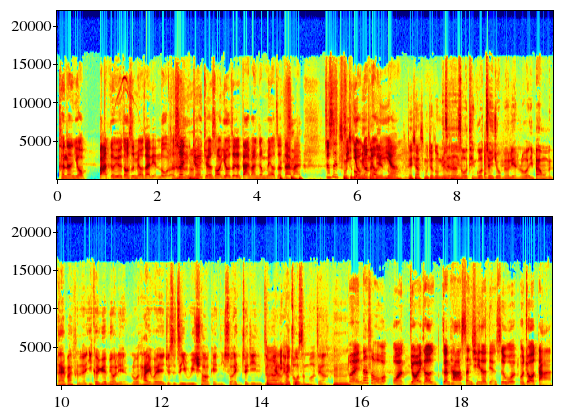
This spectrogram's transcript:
可能有。八个月都是没有再联络了，所以你就会觉得说有这个代办跟没有这个代办，就是有跟没有一样。等一下，什么叫做没有？真的是我听过最久没有联络。一般我们代办可能一个月没有联络，他也会就是自己 reach out 给你说，哎，你最近怎么样？你还做什么？这样。嗯。对，那时候我我有一个跟他生气的点是我我就有打。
